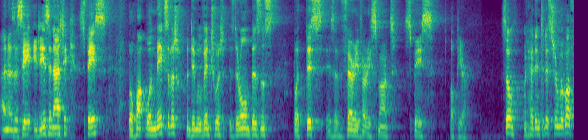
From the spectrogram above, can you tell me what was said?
And as I say, it is an attic space, but what one makes of it when they move into it is their own business. But this is a very, very smart space up here. So we'll head into this room above.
